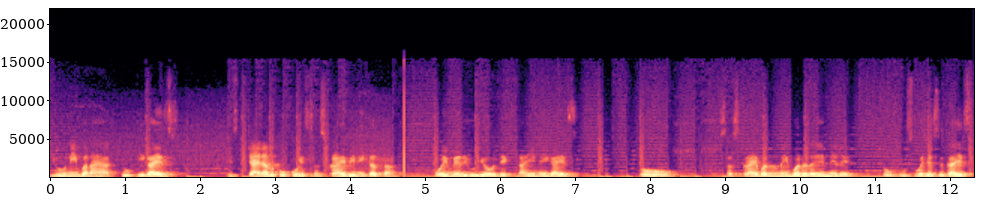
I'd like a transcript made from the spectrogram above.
क्यों नहीं बनाया? क्योंकि गाइज़ इस चैनल को कोई सब्सक्राइब ही नहीं करता, कोई मेरी वीडियो देखता ही नहीं गाइस तो सब्सक्राइबर नहीं बढ़ रहे मेरे तो उस वजह से गाइस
